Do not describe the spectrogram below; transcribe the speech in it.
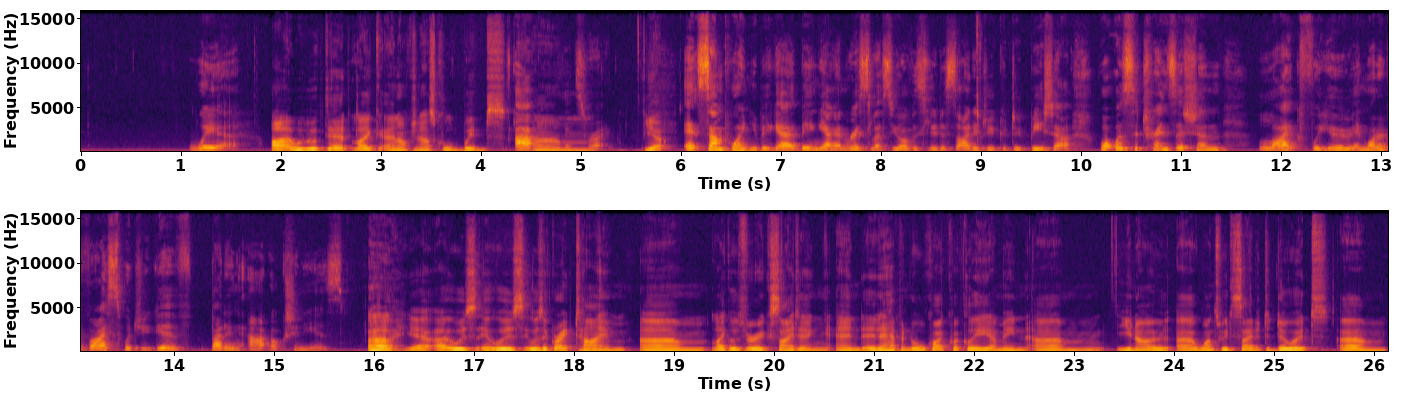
where? Uh, we worked at like an auction house called Webbs. Ah, Um, that's right. Yeah. At some point, you began being young and restless. You obviously decided you could do better. What was the transition like for you, and what advice would you give budding art auctioneers? Uh, yeah, it was it was it was a great time. Um, like it was very exciting, and it happened all quite quickly. I mean, um, you know, uh, once we decided to do it, um,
